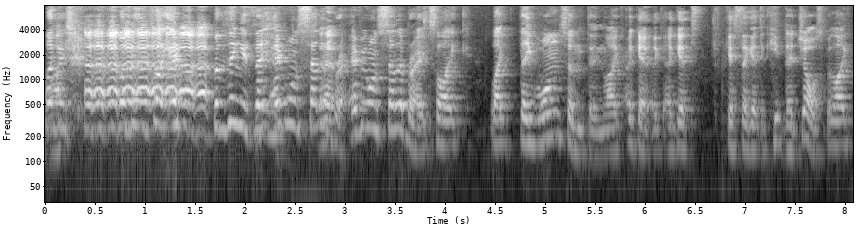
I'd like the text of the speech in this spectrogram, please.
Like, it's, but, like ev- but the thing is, they, everyone celebrate. Everyone celebrates like like they won something. Like I get, I get, guess they get to keep their jobs, but like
